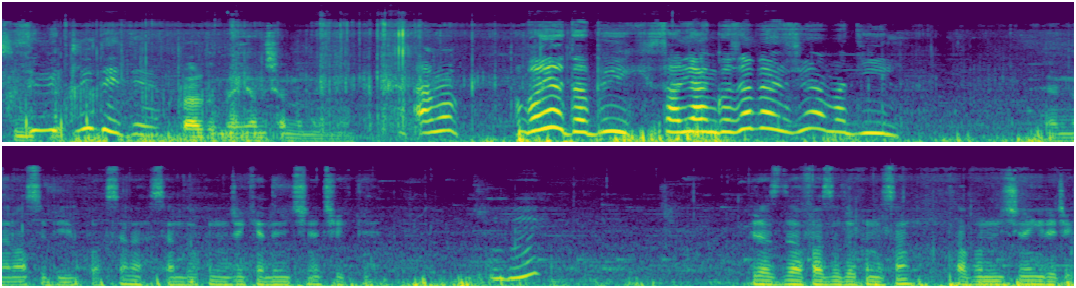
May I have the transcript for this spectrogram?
sümüklü dedim. Pardon ben yanlış anladım. Ama baya da büyük. Salyangoza benziyor ama değil. Hem de nasıl büyük baksana. Sen dokununca kendini içine çekti. Hı hı. Biraz daha fazla dokunursan tabanın içine girecek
